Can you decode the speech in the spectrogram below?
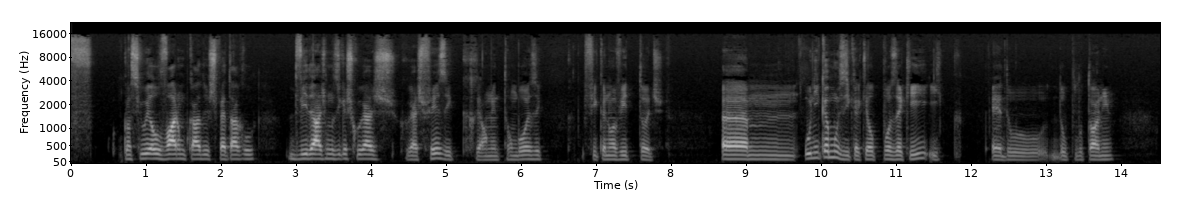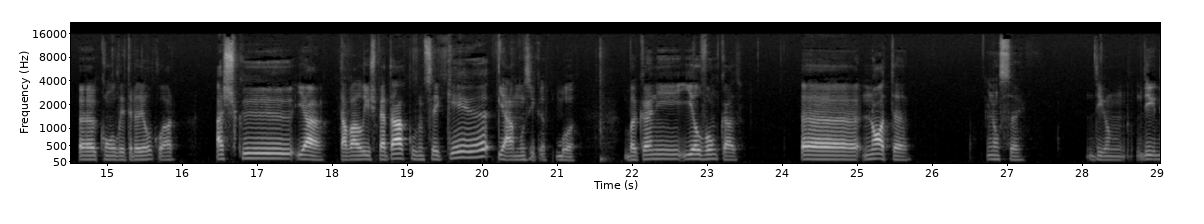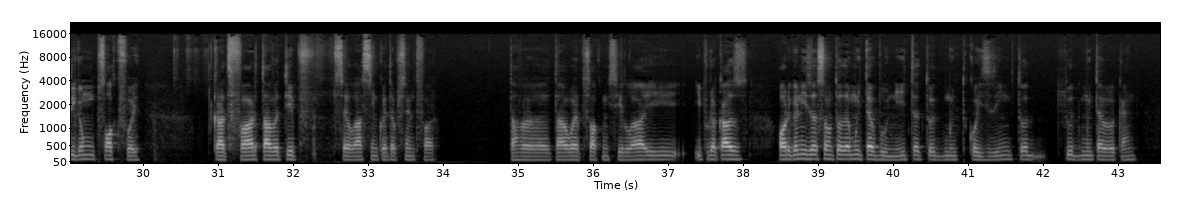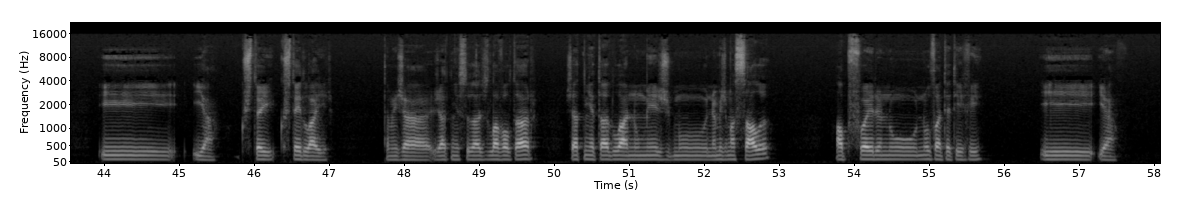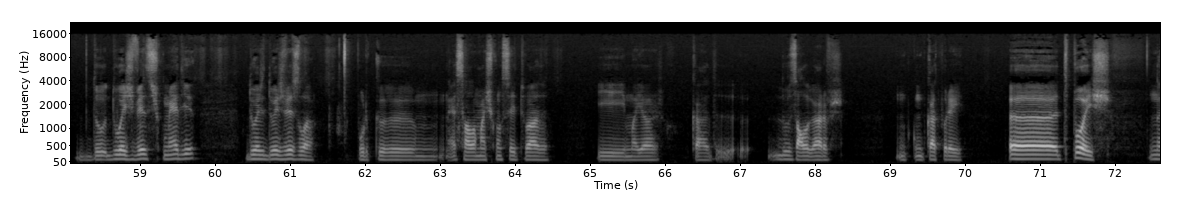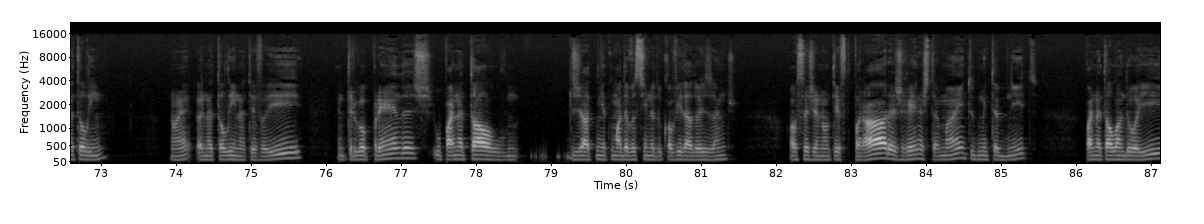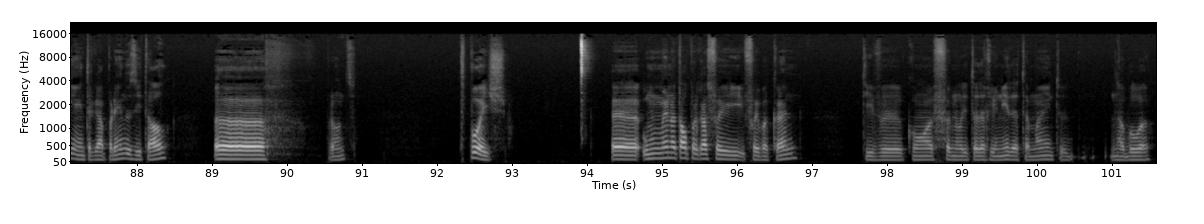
conseguiu elevar um bocado o espetáculo devido às músicas que o gajo, que o gajo fez e que realmente estão boas e que fica no ouvido de todos. Um, única música que ele pôs aqui e é do, do Plutónio, uh, com a letra dele, claro. Acho que, já, yeah, estava ali o espetáculo, não sei o quê, e yeah, a música, boa, bacana e, e ele levou um bocado. Uh, nota não sei. Digam-me digam o pessoal que foi. Cá de Faro estava tipo, sei lá, 50% de Faro. Estava, o pessoal conhecido lá e, e por acaso a organização toda muito bonita, tudo muito coisinho, todo, tudo muito bacana. E, e yeah, gostei, gostei de lá ir. Também já, já tinha saudades de lá voltar. Já tinha estado lá no mesmo, na mesma sala, Albufeira, no, no Levante Ri e yeah, duas vezes comédia, duas, duas vezes lá, porque hum, é sala mais conceituada e maior cá de, dos Algarves, um, um bocado por aí. Uh, depois, Natalino, não é? A Natalina esteve aí, entregou prendas, o Pai Natal já tinha tomado a vacina do Covid há dois anos, ou seja, não teve de parar, as renas também, tudo muito bonito. Pai Natal andou aí a entregar prendas e tal. Uh, pronto. Depois, uh, o meu Natal por acaso foi, foi bacana. Tive com a família toda reunida também, tudo na boa,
